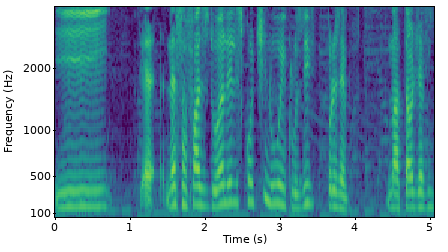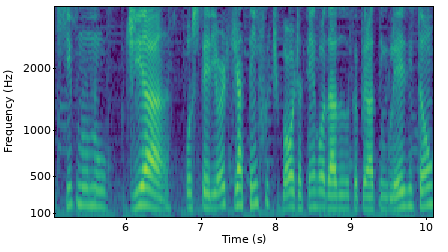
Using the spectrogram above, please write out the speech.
E é, nessa fase do ano eles continuam. Inclusive, por exemplo, Natal dia 25, no, no dia posterior já tem futebol, já tem rodada do campeonato inglês, então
